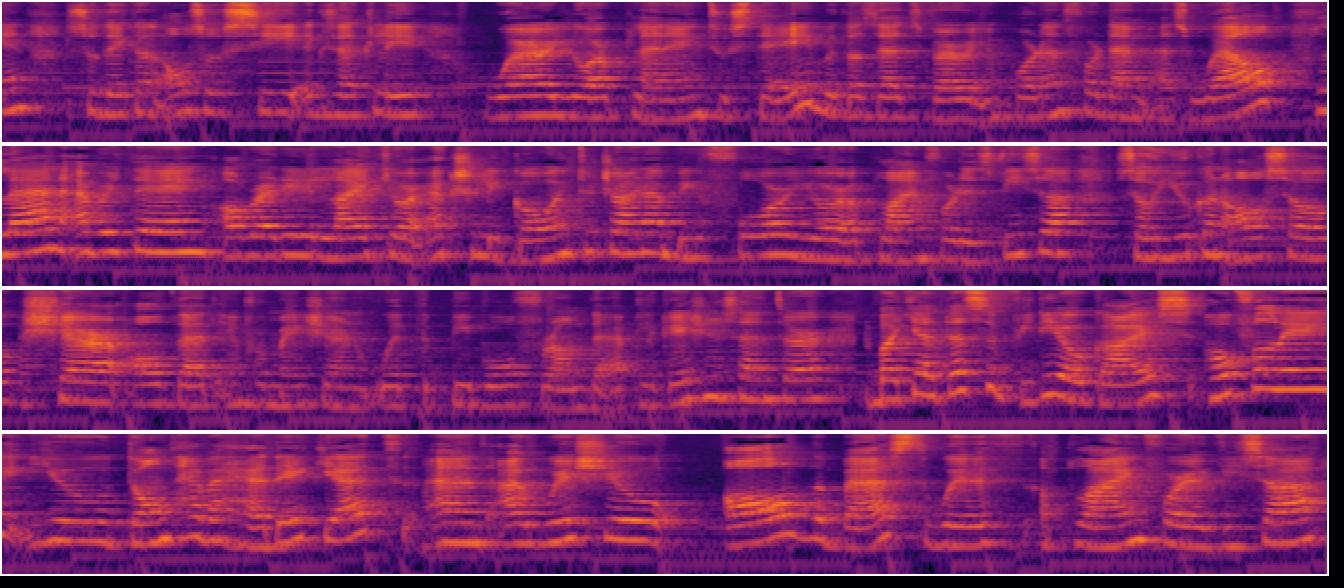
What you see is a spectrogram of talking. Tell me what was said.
in so they can also see exactly where you're planning to stay because that's very important for them as well. Plan everything already like you're actually going to China before you're applying for this visa so you can also share all that information with the people from the application center. But yeah, that's the video guys. Hopefully you don't have a headache yet and I wish you all the best with applying for a visa.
